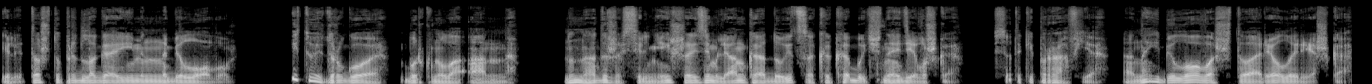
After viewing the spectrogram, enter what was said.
или то, что предлагаю именно Белову?» «И то, и другое», — буркнула Анна. Ну надо же, сильнейшая землянка одуется, как обычная девушка. Все-таки прав я. Она и Белова, что орел и решка.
